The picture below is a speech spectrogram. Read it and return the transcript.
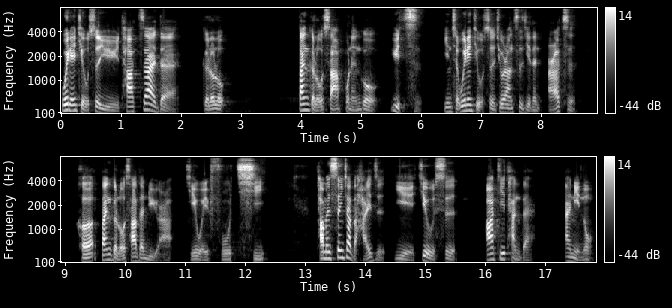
威廉九世与他挚爱的格罗罗丹格罗莎不能够育子，因此威廉九世就让自己的儿子和丹格罗莎的女儿。结为夫妻，他们生下的孩子也就是阿基坦的安里诺。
